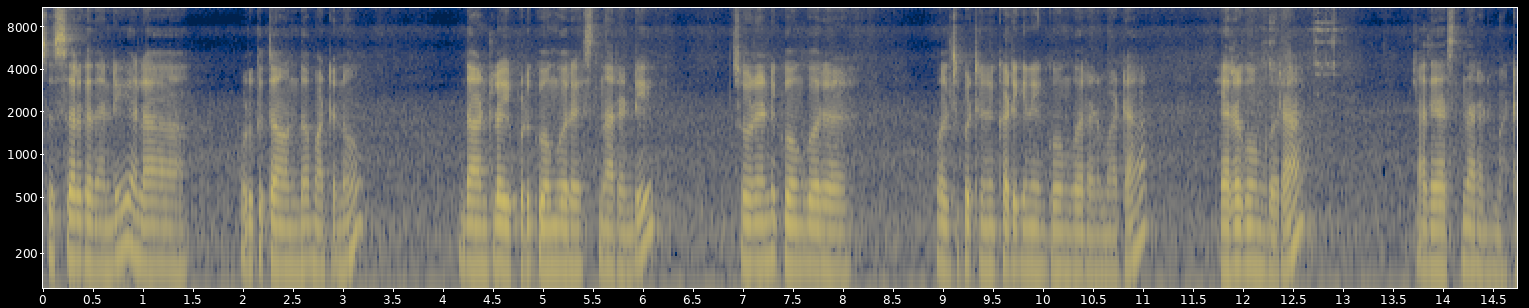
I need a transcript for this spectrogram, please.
చూస్తారు కదండి ఎలా ఉడుకుతూ ఉందో మటను దాంట్లో ఇప్పుడు గోంగూర వేస్తున్నారండి. చూడండి గోంగూర ఒలిచిపెట్టిన కడిగిన గోంగూర అనమాట ఎర్ర గోంగూర అది వేస్తున్నారనమాట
